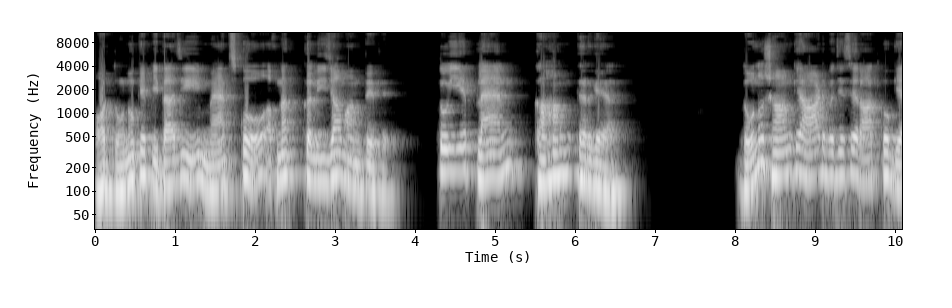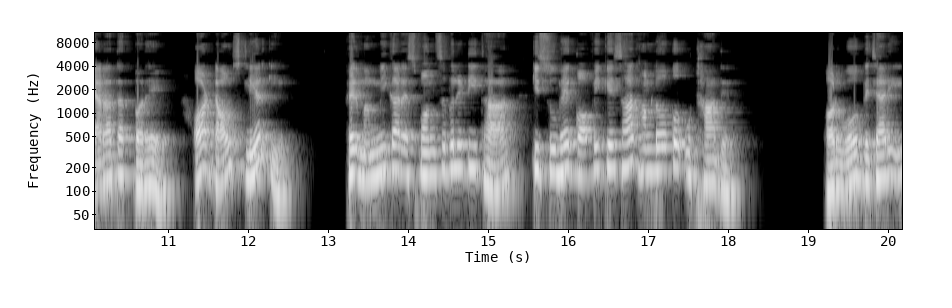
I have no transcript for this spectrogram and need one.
और दोनों के पिताजी मैथ्स को अपना कलीजा मानते थे। तो ये प्लान काम कर गया। दोनों शाम के आठ बजे से रात को ग्यारह तक पढ़े और डाउट्स क्लियर किए। फिर मम्मी का रिस्पॉन्सिबिलिटी था कि सुबह कॉफ़ी के साथ हम लोगों को उठा दे। और वो बेचारी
